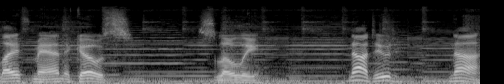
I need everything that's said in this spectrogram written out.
Life, man, it goes. Slowly. Nah, dude. Nah.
